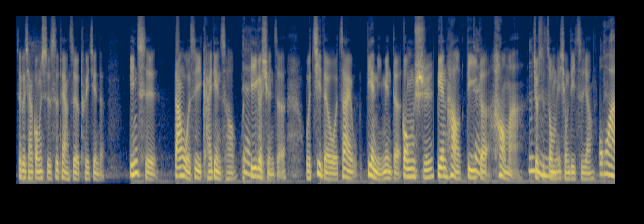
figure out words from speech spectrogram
这个家公司是非常值得推荐的。因此，当我自己开店之后，我第一个选择，我记得我在店里面的公司编号第一个号码就是中美兄弟制药。哇，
